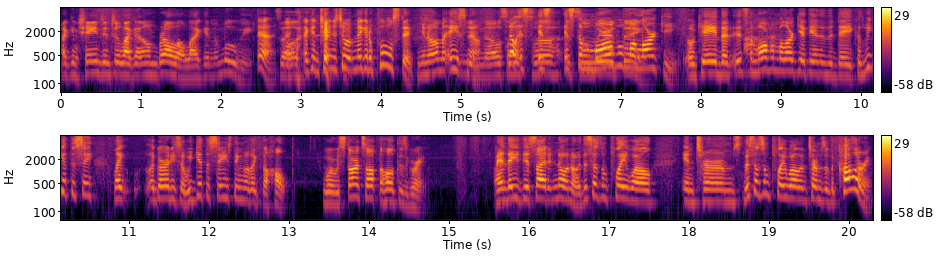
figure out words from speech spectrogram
I can change into like an umbrella, like in the movie. Yeah, So I, I can change it to it, make it a pool stick. You know, I'm an ace You now. know, so no, it's, it's it's, uh, it's, it's the a Marvel malarkey. Okay, that it's the Marvel malarkey at the end of the day because we get the same like like I already said, we get the same thing with like the Hulk, where it starts off the Hulk is great, and they decided no, no, this doesn't play well in terms. This doesn't play well in terms of the coloring.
